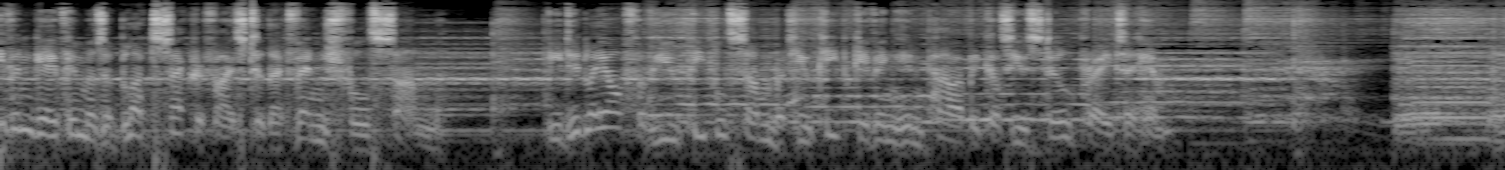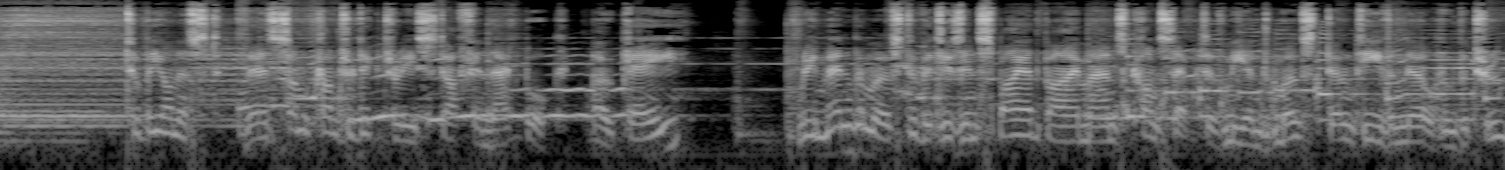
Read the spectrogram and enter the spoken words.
even gave him as a blood sacrifice to that vengeful son. He did lay off of you people some, but you keep giving him power because you still pray to him. To be honest, there's some contradictory stuff in that book, okay? Remember, most of it is inspired by man's concept of me, and most don't even know who the true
